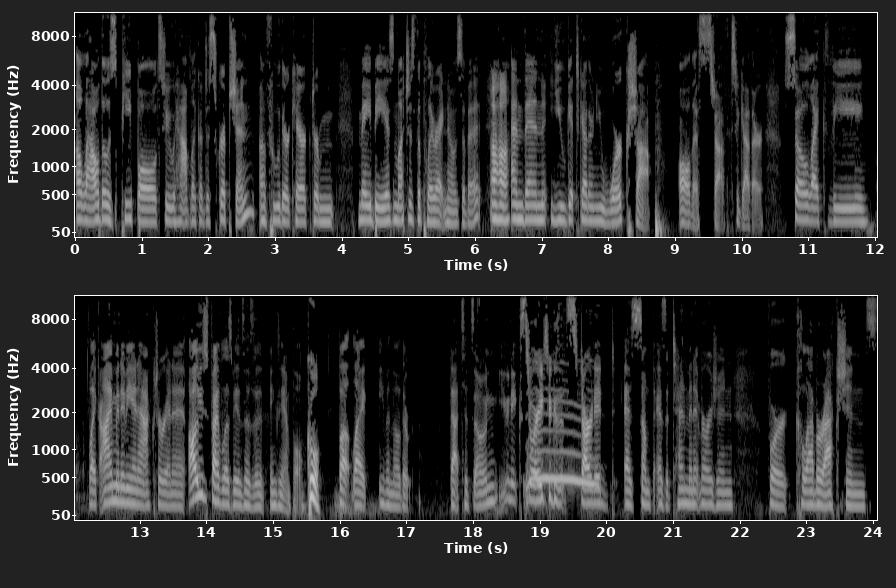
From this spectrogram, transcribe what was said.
allow those people to have like a description of who their character m- may be, as much as the playwright knows of it Uh huh. and then you get together and you workshop all this stuff together. So like the like I'm going to be an actor in it. I'll use Five Lesbians as an example. Cool. But like even though they're that's its own unique story too because it started as something as a 10 minute version for Collaboraction's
